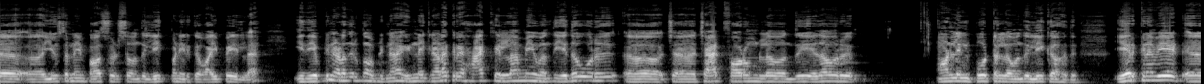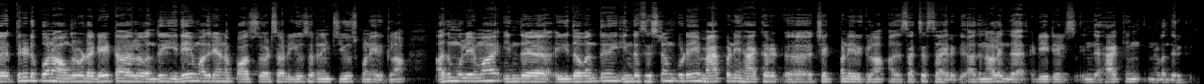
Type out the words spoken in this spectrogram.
யூசர் நேம் பாஸ்வேர்ட்ஸ் வந்து லீக் பண்ணிருக்க வாய்ப்பே இல்லை. இது எப்படி நடந்திருக்கும் அப்படின்னா இன்னைக்கு நடக்கிற ஹேக் எல்லாமே வந்து ஏதோ ஒரு சாட் ஃபாரம்ல வந்து ஏதோ ஒரு ஆன்லைன் போர்ட்டல்ல வந்து லீக் ஆகுது. ஏற்கனவே திருடு போன அவங்களோட டேட்டாவில் வந்து இதே மாதிரியான passwords or user names use பண்ணிருக்கலாம் அது மூலியமா இந்த இதை வந்து இந்த சிஸ்டம் கூட மேப் பண்ணி ஹேக்கர் செக் பண்ணியிருக்கலாம். அது சக்சஸ் ஆயிருக்கு. அதனால இந்த டீடைல்ஸ் இந்த ஹேக்கிங் நடந்திருக்கு.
